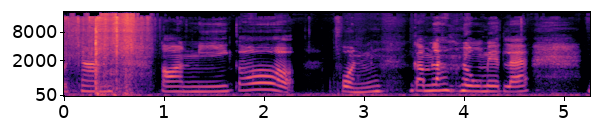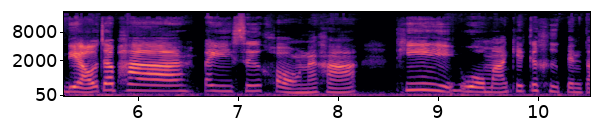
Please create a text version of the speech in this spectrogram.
อยู่ในรถกัน ตอนนี้ก็ฝนกำลังลงเม็ดแล้ว เดี๋ยวจะพาไปซื้อของนะคะ ที่ World Market ก็คือเป็นต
